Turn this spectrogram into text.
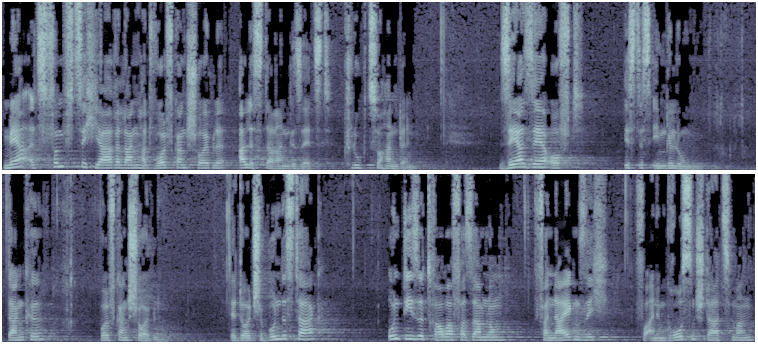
Mehr als 50 Jahre lang hat Wolfgang Schäuble alles daran gesetzt, klug zu handeln. Sehr, sehr oft ist es ihm gelungen. Danke, Wolfgang Schäuble. Der Deutsche Bundestag und diese Trauerversammlung verneigen sich vor einem großen Staatsmann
